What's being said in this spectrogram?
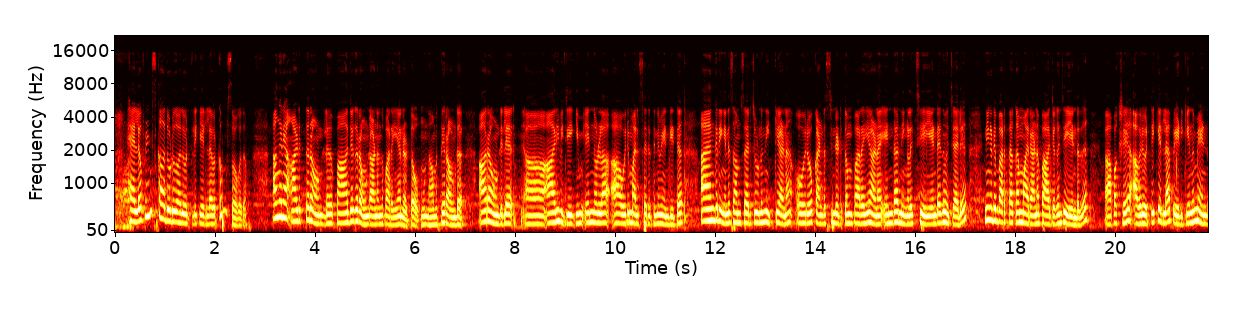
ഹലോ ഫ്രണ്ട്സ് കാതോട് കാതോടത്തിലേക്ക് എല്ലാവർക്കും സ്വാഗതം. അങ്ങനെ അടുത്ത റൗണ്ടിൽ പാചക റൗണ്ടാണെന്ന് പറയാൻ കേട്ടോ. മൂന്നാമത്തെ റൗണ്ട് ആ റൗണ്ടിൽ ആര് വിജയിക്കും എന്നുള്ള ആ ഒരു മത്സരത്തിന് വേണ്ടിയിട്ട് ആങ്കർ ഇങ്ങനെ സംസാരിച്ചുകൊണ്ട് നിൽക്കുകയാണ്. ഓരോ കണ്ടസ്റ്റന്റ് അടുത്തും പറയുകയാണ് എന്താ നിങ്ങൾ ചെയ്യേണ്ടതെന്ന് വെച്ചാൽ നിങ്ങളുടെ ഭർത്താക്കന്മാരാണ് പാചകം ചെയ്യേണ്ടത്. പക്ഷേ അവരൊറ്റയ്ക്കല്ല പേടിക്കുന്നതും വേണ്ട.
